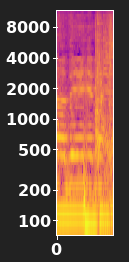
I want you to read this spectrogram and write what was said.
I've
